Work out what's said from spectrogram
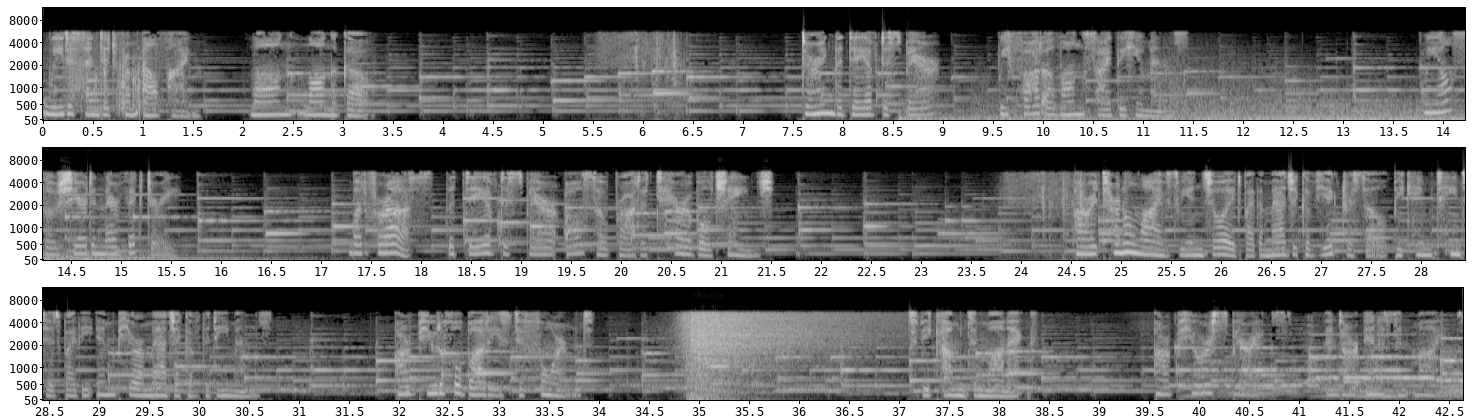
We descended from Alfheim long, long ago. During the Day of Despair, we fought alongside the humans. We also shared in their victory. But for us, the Day of Despair also brought a terrible change. Our eternal lives we enjoyed by the magic of Yggdrasil became tainted by the impure magic of the demons. Our beautiful bodies deformed to become demonic. Our pure spirits and our innocent minds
